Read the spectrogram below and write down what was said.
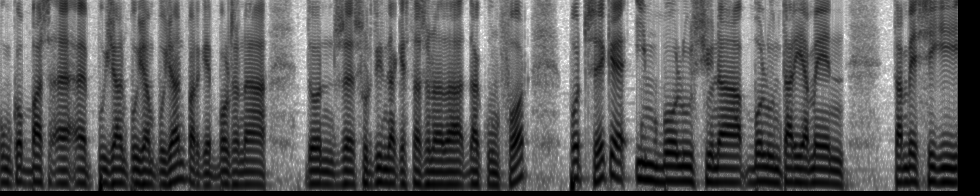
un cop vas eh, eh, pujant, pujant, pujant, perquè vols anar doncs, eh, sortint d'aquesta zona de, de confort, pot ser que involucionar voluntàriament també sigui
